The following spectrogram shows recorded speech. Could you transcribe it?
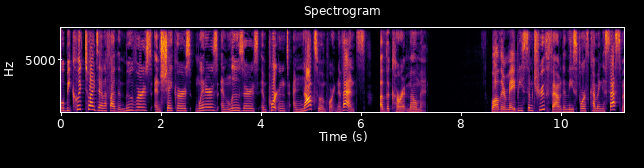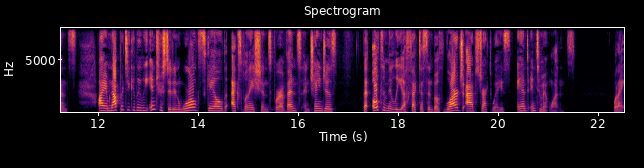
will be quick to identify the movers and shakers, winners and losers, important and not so important events of the current moment. While there may be some truth found in these forthcoming assessments, I am not particularly interested in world scaled explanations for events and changes that ultimately affect us in both large abstract ways and intimate ones. What I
